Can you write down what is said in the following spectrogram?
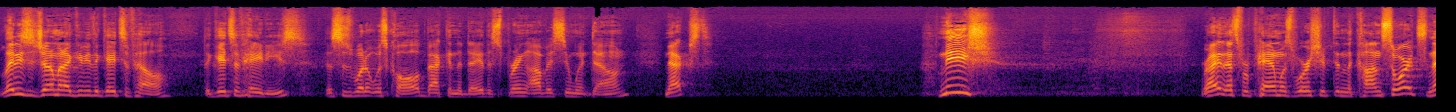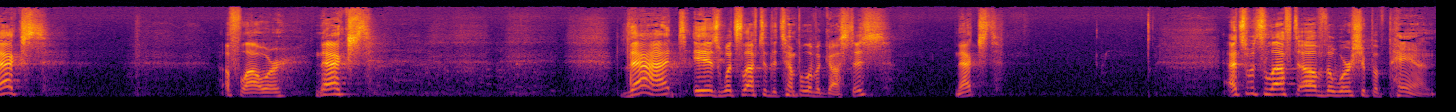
Ladies and gentlemen, I give you the gates of hell, the gates of Hades. This is what it was called back in the day. The spring obviously went down. Next. Niche. Right? That's where Pan was worshiped in the consorts. Next a flower. Next. That is what's left of the Temple of Augustus. Next. That's what's left of the worship of Pan.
